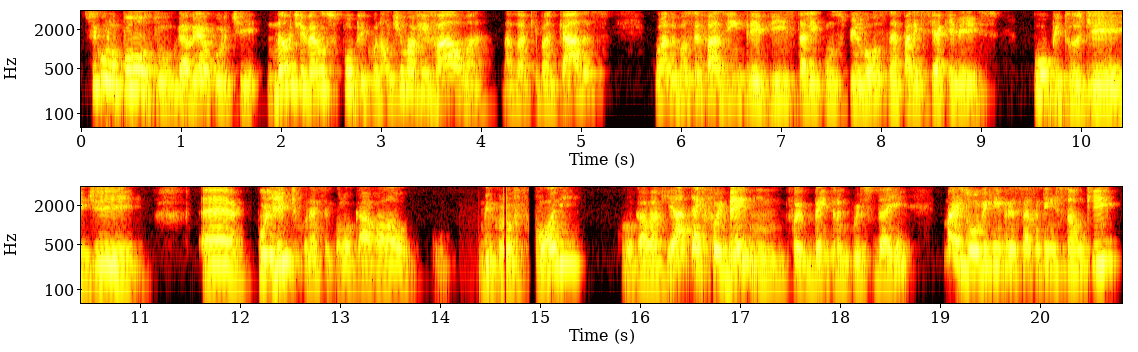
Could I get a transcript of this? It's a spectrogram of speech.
Segundo ponto, Gabriel Curti, não tivemos público, não tinha uma vivalma nas arquibancadas quando você fazia entrevista ali com os pilotos, né? Parecia aqueles púlpitos de, de é, político, né? Você colocava lá o, o, microfone, colocava aqui, até que foi bem, foi bem tranquilo isso daí, mas houve quem prestasse atenção que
